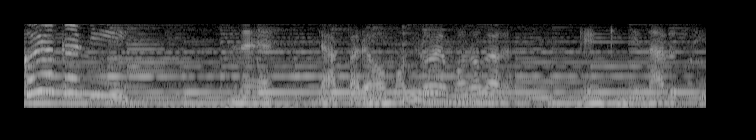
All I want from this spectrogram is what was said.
健やかに。ねやっぱり面白いものが元気になるし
